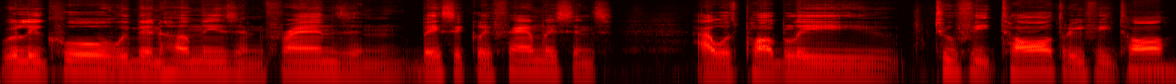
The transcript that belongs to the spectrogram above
Really cool. We've been homies and friends and basically family since I was probably two feet tall, three feet tall.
